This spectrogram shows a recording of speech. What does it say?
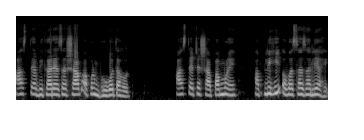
आज त्या भिकाऱ्याचा शाप आपण भोगत आहोत. आज त्याच्या शापामुळे आपली ही अवस्था झाली आहे.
